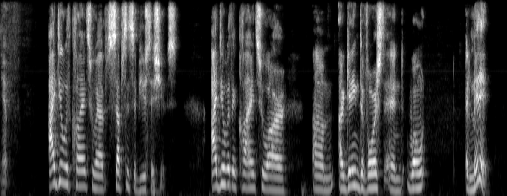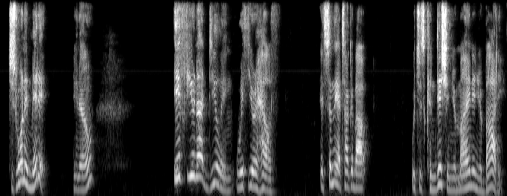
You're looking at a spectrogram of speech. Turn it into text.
Yep. I deal with clients who have substance abuse issues. I deal with clients who are um, are getting divorced and won't admit it, just won't admit it. You know, if you're not dealing with your health, it's something I talk about, which is condition your mind and your body.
